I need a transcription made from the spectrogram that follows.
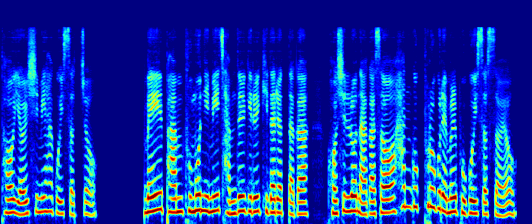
더 열심히 하고 있었죠. 매일 밤 부모님이 잠들기를 기다렸다가 거실로 나가서 한국 프로그램을 보고 있었어요.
